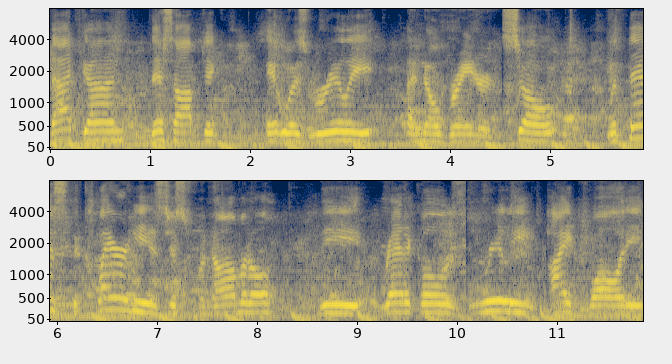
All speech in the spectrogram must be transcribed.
that gun, this optic, it was really a no-brainer. So with this, the clarity is just phenomenal. The reticle is really high quality.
